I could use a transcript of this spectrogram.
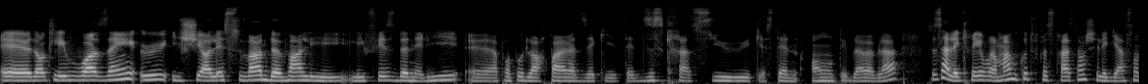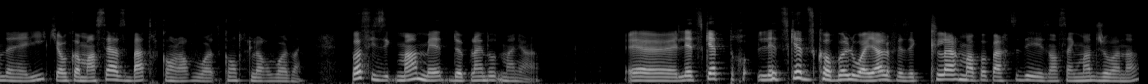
Euh, donc, les voisins, eux, ils chialaient souvent devant les, les fils de Nelly euh, à propos de leur père. Ils disaient qu'il était disgracieux et que c'était une honte et blablabla. Ça, ça allait créer vraiment beaucoup de frustration chez les garçons de Nelly qui ont commencé à se battre contre leurs voisins. Pas physiquement, mais de plein d'autres manières. Euh, l'étiquette, du combat loyal faisait clairement pas partie des enseignements de Johanna.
